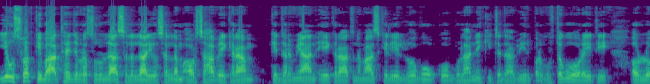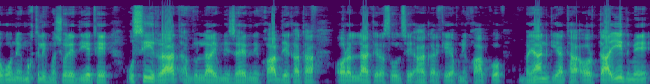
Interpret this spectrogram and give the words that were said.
ये उस वक्त की बात है जब रसूलुल्लाह सल्लल्लाहु अलैहि वसल्लम और सहाब कराम के दरमियान एक रात नमाज़ के लिए लोगों को बुलाने की तदाबीर पर गुफ्तु हो रही थी और लोगों ने मुख्तलिफ़ मशवरे दिए थे उसी रात अब्दुल्ला इबन जैद ने ख्वाब देखा था और अल्लाह के रसूल से आ कर के अपने ख्वाब को बयान किया था और तइद में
